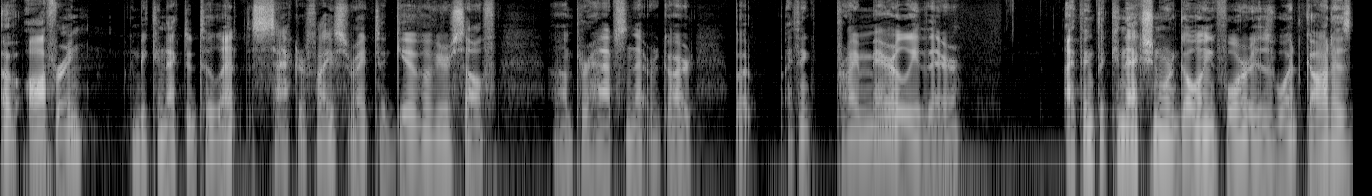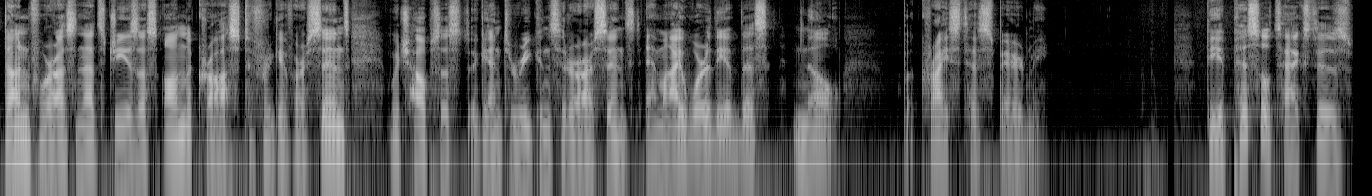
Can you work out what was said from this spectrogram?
of offering can be connected to Lent, sacrifice, right, to give of yourself, um, perhaps in that regard. But I think primarily there, I think the connection we're going for is what God has done for us, and that's Jesus on the cross to forgive our sins, which helps us, again, to reconsider our sins. Am I worthy of this? No, but Christ has spared me. The epistle text is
